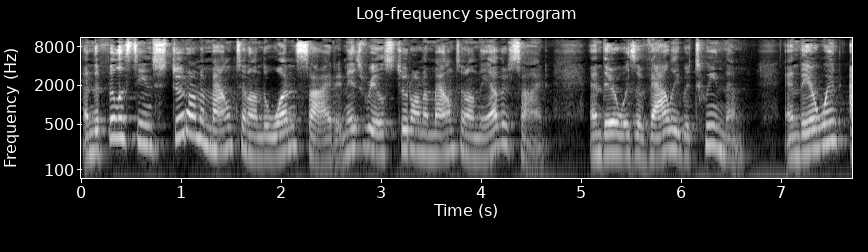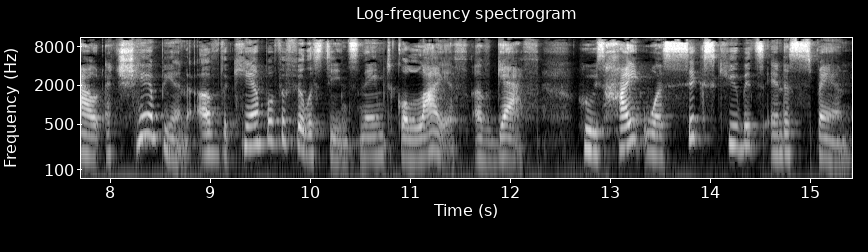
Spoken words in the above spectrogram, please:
And the Philistines stood on a mountain on the one side, and Israel stood on a mountain on the other side, and there was a valley between them. And there went out a champion of the camp of the Philistines named Goliath of Gath, whose height was six cubits and a span.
